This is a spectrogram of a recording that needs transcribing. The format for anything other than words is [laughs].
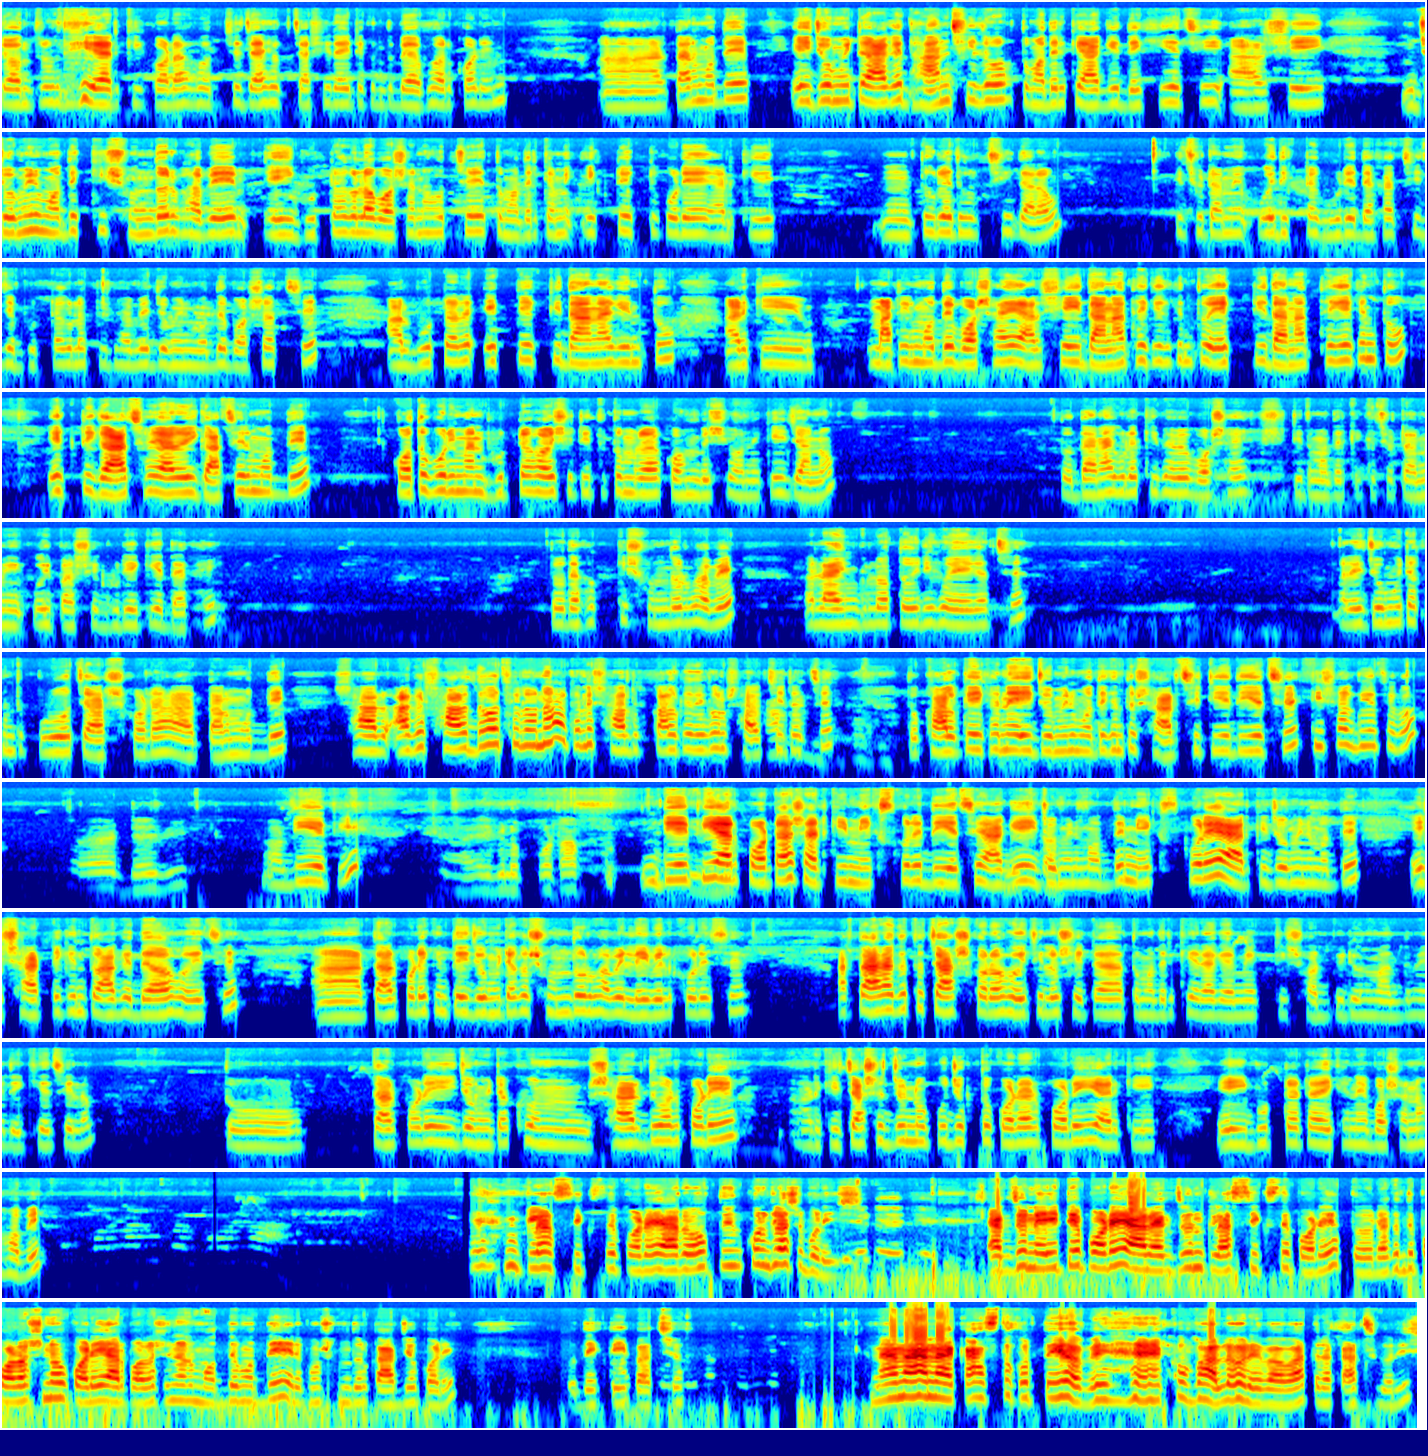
যন্ত্র দিয়ে আর কি করা হচ্ছে। যাই হোক, চাষিরা এটা কিন্তু ব্যবহার করেন। আর তার মধ্যে এই জমিটা আগে ধান ছিল, তোমাদেরকে আগে দেখিয়েছি। আর সেই জমির মধ্যে কি সুন্দরভাবে এই ভুট্টাগুলো বসানো হচ্ছে, তোমাদেরকে আমি একটু একটু করে আর কি তুলে ধরছি। দাঁড়াও। কিছুটা আমি ওই দিকটা ঘুরে দেখাচ্ছি যে ভুট্টাগুলো কীভাবে জমির মধ্যে বসাচ্ছে। আর ভুট্টার একটি একটি দানা কিন্তু আর কি মাটির মধ্যে বসায়, আর সেই দানা থেকে কিন্তু একটি দানার থেকে কিন্তু একটি গাছ হয়। আর ওই গাছের মধ্যে কত পরিমাণ ভুট্টা হয় সেটি তো তোমরা কম বেশি অনেকেই জানো। তো দানাগুলো কীভাবে বসায় সেটি তোমাদেরকে কিছুটা আমি ওই পাশে ঘুরে গিয়ে দেখাই। তো দেখো কি সুন্দরভাবে লাইনগুলো তৈরি হয়ে গেছে। আর এই জমিটা কিন্তু পুরো চাষ করা আর তার মধ্যে সার আগে সার দেওয়া ছিল না এখানে সার কালকে দেখলাম সার ছিটাচ্ছে। তো কালকে এখানে এই জমির মধ্যে কিন্তু সার ছিটিয়ে দিয়েছে। কি সার দিয়েছে গো? ডিএপি এগুলো পটাশ ডিএপি আর পটাশ আর কি মিক্স করে দিয়েছে আগে এই জমির মধ্যে মিক্স করে আর কি জমির মধ্যে এই সারটি কিন্তু আগে দেওয়া হয়েছে। আর তারপরে কিন্তু এই জমিটাকে সুন্দরভাবে লেবেল করেছে। আর তার আগে তো চাষ করা হয়েছিল সেটা তোমাদেরকে এর আগে আমি একটি শর্ট ভিডিওর মাধ্যমে দেখিয়েছিলাম। তো তারপরে এই জমিটা খুব সার দেওয়ার পরে আর কি চাষের জন্য উপযুক্ত করার পরেই আর কি এই ভুট্টাটা এখানে বসানো হবে। ক্লাস সিক্সে পড়ে আর ও তুই কোন ক্লাসে পড়িস? একজন এইটে পড়ে আর একজন ক্লাস সিক্সে পড়ে। তো এরা কিন্তু পড়াশোনাও করে আর পড়াশোনার মধ্যে মধ্যে এরকম সুন্দর কাজও করে। তো দেখতেই পাচ্ছ। না না না, কাজ তো করতেই হবে। [laughs] খুব ভালো রে বাবা, তোরা কাজ করিস।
